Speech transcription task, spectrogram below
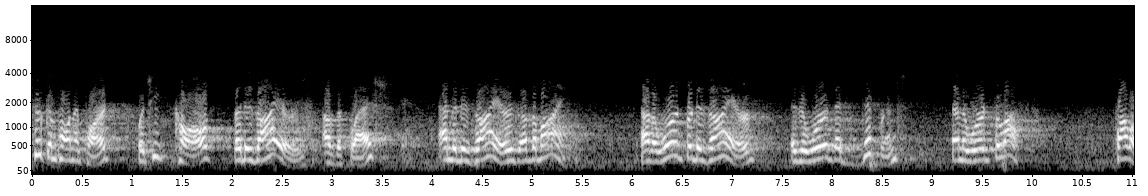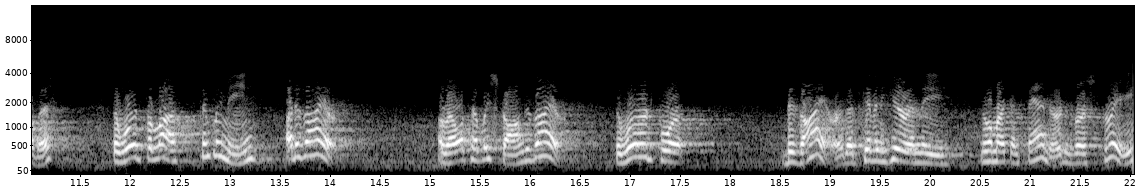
Two component parts, which he calls the desires of the flesh and the desires of the mind. Now, the word for desire is a word that's different than the word for lust. Follow this. The word for lust simply means a desire, a relatively strong desire. The word for desire that's given here in the New American Standard, in verse 3,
